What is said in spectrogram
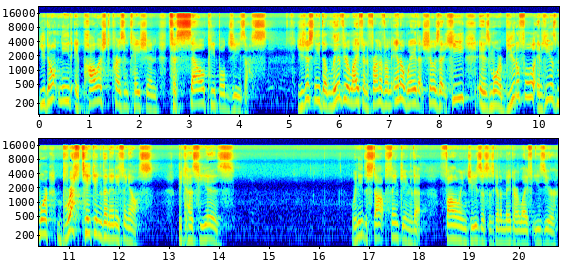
You don't need a polished presentation to sell people jesus. You just need to live your life in front of him in a way that shows that he is more beautiful and he is more breathtaking than anything else because he is we need to stop thinking that following Jesus is going to make our life easier.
